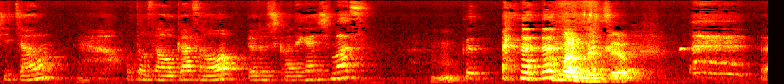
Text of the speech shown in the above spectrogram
ちえちゃん, お父さん, お母さん, よろしくお願いします. 끝. 한국말 부르세 요? 어,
